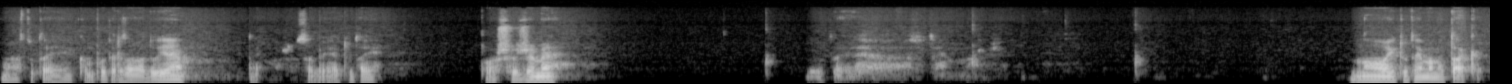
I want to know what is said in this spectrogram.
Teraz tutaj komputer załaduje. Może sobie je tutaj poszerzymy. No i tutaj mamy tak.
